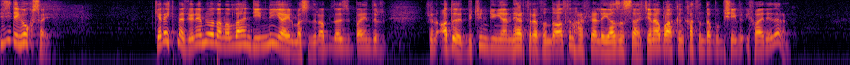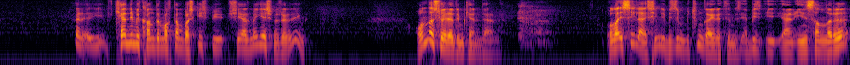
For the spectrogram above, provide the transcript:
Bizi de yok sayın. Gerekmez. Önemli olan Allah'ın dininin yayılmasıdır. Abdülaziz Bayındır'ın adı bütün dünyanın her tarafında altın harflerle yazılsa Cenab-ı Hakk'ın katında bu bir şey ifade eder mi? Yani kendimi kandırmaktan başka hiçbir şey elime geçmez öyle değil mi? Onu da söyledim kendilerine. Dolayısıyla şimdi bizim bütün gayretimiz, yani biz yani insanları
